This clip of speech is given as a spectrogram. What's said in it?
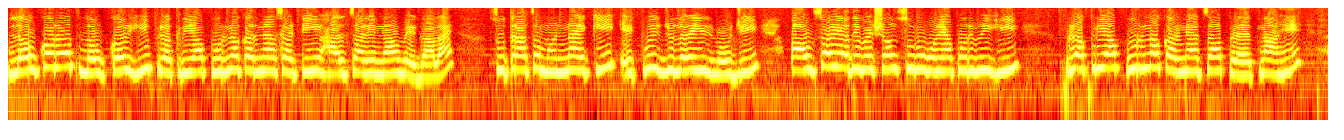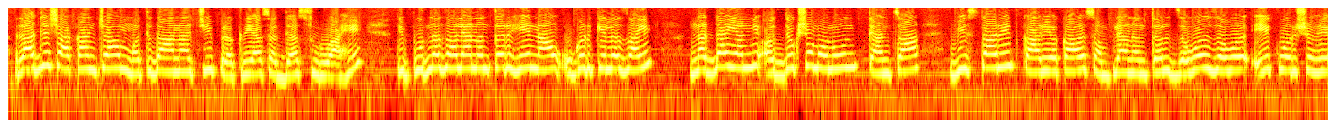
लवकरात लवकर ही प्रक्रिया पूर्ण करण्यासाठी हालचालींना वेग आलाय. सूत्राचं म्हणणं आहे की एकवीस जुलै रोजी पावसाळी अधिवेशन सुरू होण्यापूर्वी ही प्रक्रिया पूर्ण करण्याचा प्रयत्न आहे. राज्य शाखांच्या मतदानाची प्रक्रिया सध्या सुरू आहे. ती पूर्ण झाल्यानंतर हे नाव उघड केलं जाईल. नड्डा यांनी अध्यक्ष म्हणून त्यांचा विस्तारित कार्यकाळ संपल्यानंतर जवळजवळ एक वर्ष हे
